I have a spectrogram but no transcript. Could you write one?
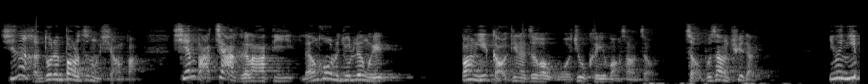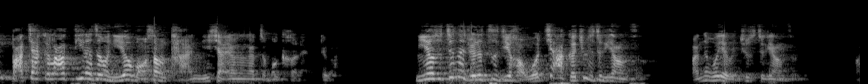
现在很多人抱着这种想法，先把价格拉低，然后呢就认为帮你搞定了之后，我就可以往上走，走不上去的。因为你把价格拉低了之后，你要往上谈，你想要看看怎么可能，对吧？你要是真的觉得自己好，我价格就是这个样子，反正我也就是这个样子啊，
